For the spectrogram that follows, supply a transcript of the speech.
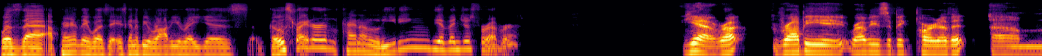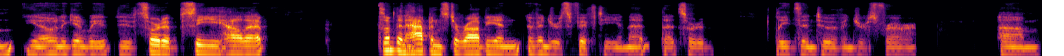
was that apparently it was it's going to be Robbie Reyes Ghost Rider kind of leading the Avengers Forever. yeah Ro- robbie Robbie is a big part of it. Um you know and again we, we sort of see how that something happens to robbie in avengers 50 and that that sort of leads into avengers forever. Um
